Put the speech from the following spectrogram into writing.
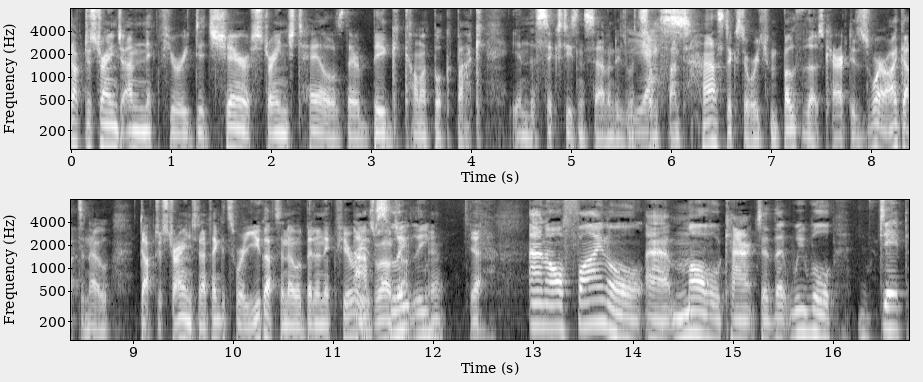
Doctor Strange and Nick Fury did share Strange Tales, their big comic book back in the 60s and 70s with some fantastic stories from both of those characters. It's where I got to know Doctor Strange, and I think it's where you got to know a bit of Nick Fury as well. Absolutely. Yeah. yeah. And our final uh, Marvel character that we will dip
